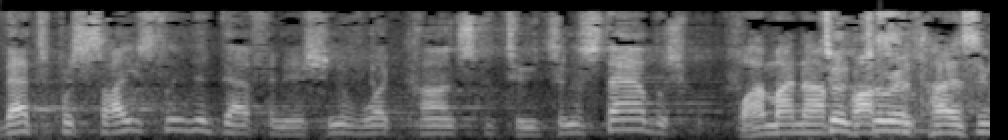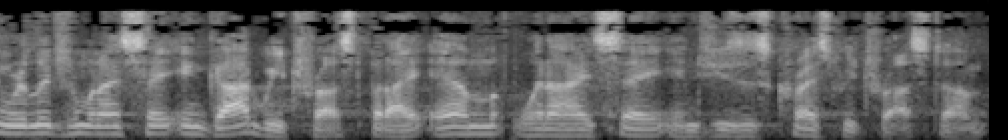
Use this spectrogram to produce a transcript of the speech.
that's precisely the definition of what constitutes an establishment. Why am I not so, proselytizing so religion when I say in God we trust, but I am when I say in Jesus Christ we trust? Um,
